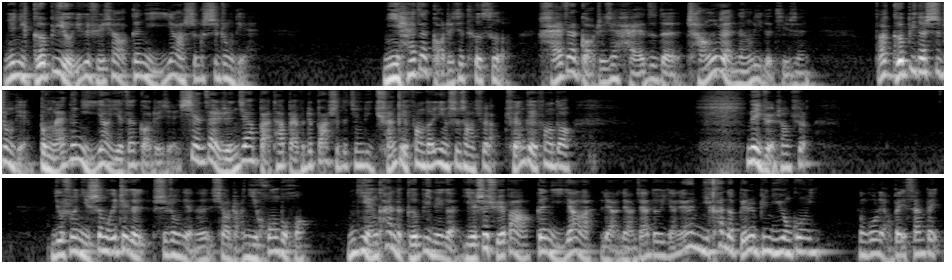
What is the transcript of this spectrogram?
你你隔壁有一个学校跟你一样是个市重点，你还在搞这些特色，还在搞这些孩子的长远能力的提升，而隔壁的市重点本来跟你一样也在搞这些，现在人家把他百分之八十的精力全给放到应试上去了，全给放到。内卷上去了，你就说你身为这个市重点的校长，你慌不慌？你眼看着隔壁那个也是学霸，跟你一样啊，两两家都一样。哎，你看到别人比你用功用功两倍三倍，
